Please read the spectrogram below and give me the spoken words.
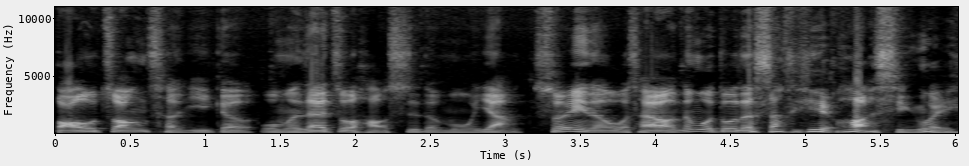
包装成一个我们在做好事的模样，所以呢，我才有那么多的商业化行为。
